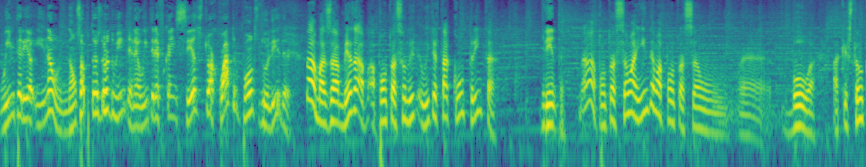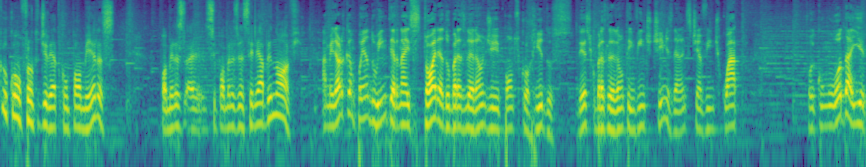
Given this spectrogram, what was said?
O Inter ia. E não, não só pro torcedor do Inter, né? O Inter ia ficar em sexto a 4 pontos do líder. Não, mas a mesma a, a pontuação do Inter, o Inter tá com 30. 30. Não, a pontuação ainda é uma pontuação é, boa. A questão é que o confronto direto com o Palmeiras, Palmeiras eh, se o Palmeiras vencer, ele abre 9. A melhor campanha do Inter na história do Brasileirão de pontos corridos, desde que o Brasileirão tem 20 times, né? Antes tinha 24, foi com o Odair.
